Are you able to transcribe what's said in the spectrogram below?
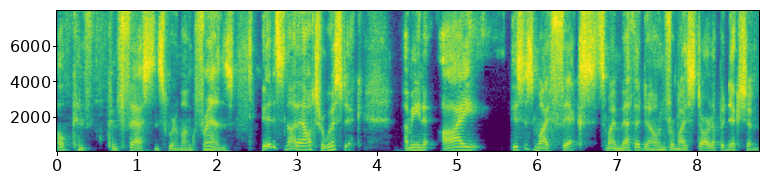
I'll conf- confess, since we're among friends, it's not altruistic. I mean, I, this is my fix. It's my methadone for my startup addiction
